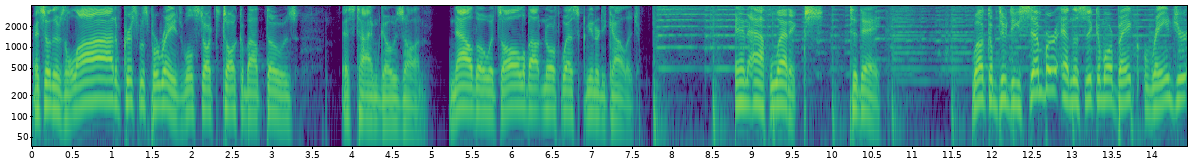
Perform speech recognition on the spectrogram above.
And so there's a lot of Christmas parades. We'll start to talk about those as time goes on. Now, though, it's all about Northwest Community College and athletics today. Welcome to December and the Sycamore Bank Ranger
